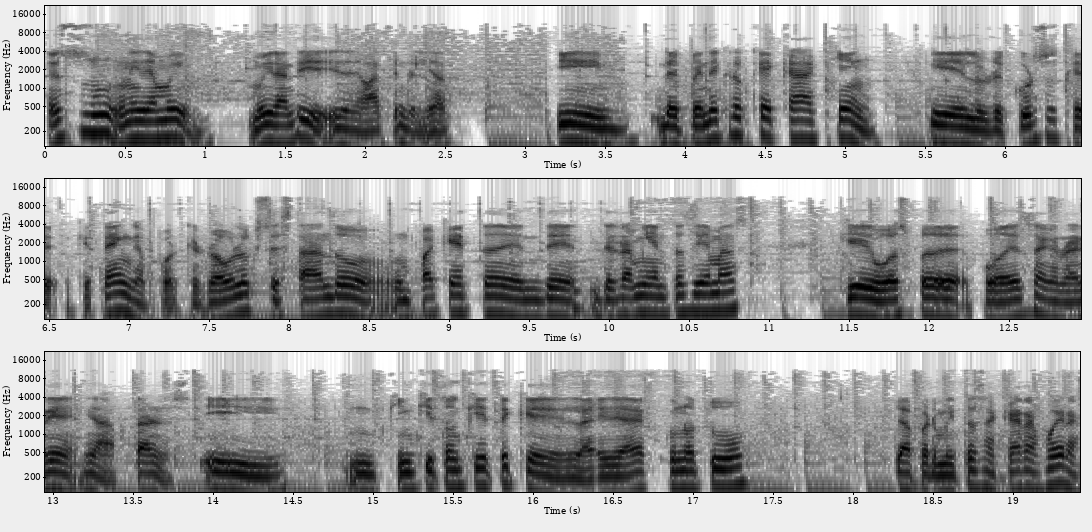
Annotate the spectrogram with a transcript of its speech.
Eso es una idea muy, muy grande y de debate en realidad. Y depende creo que de cada quien y de los recursos que, que tenga, porque Roblox te está dando un paquete de, de herramientas y demás que vos podés agarrar y, adaptarlas. Y quien quita un quite que la idea que uno tuvo la permita sacar afuera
